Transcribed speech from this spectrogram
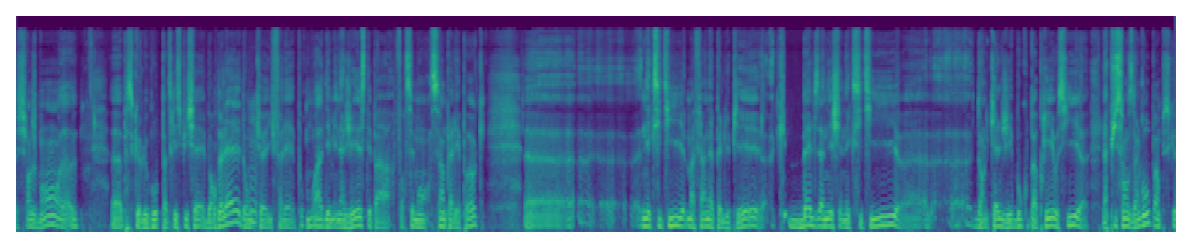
changement, euh, euh, parce que le groupe Patrice Pichet est bordelais, donc mm. euh, il fallait pour moi déménager, c'était pas forcément simple à l'époque. Nexity m'a fait un appel du pied, belles années chez Nexity, dans lequel j'ai beaucoup appris aussi la puissance d'un groupe, hein, puisque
